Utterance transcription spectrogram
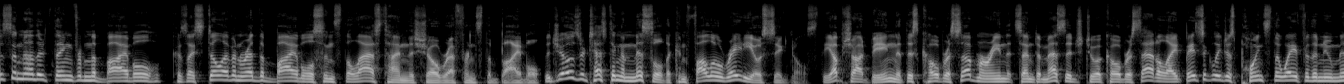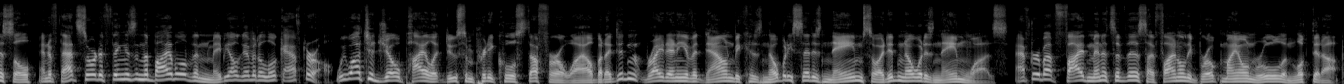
this another thing from the Bible? Because I still haven't read the Bible since the last time the show referenced the Bible. The Joes are testing a missile that can follow radio signals. The upshot being that this Cobra submarine that sent a message to a Cobra satellite basically just points the way for the new missile. And if that sort of thing is in the Bible, then maybe I'll give it a look after all. We watch a Joe pilot do some pretty cool stuff for a while, but I didn't write any of it down because nobody said his name, so I didn't know what his name was. After about five minutes of this, I finally broke my own rule and looked it up.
